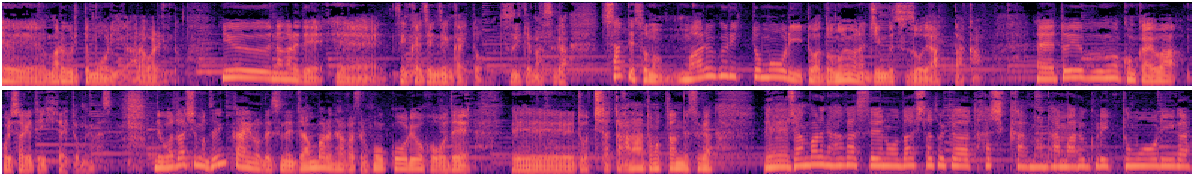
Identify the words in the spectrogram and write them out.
えー、マルグリット・モーリーが現れるという流れで、えー、前回、前々回と続いてますが、さてそのマルグリット・モーリーとはどのような人物像であったか、えー、という部分を今回は掘り下げていきたいと思います。で、私も前回のですね、ジャン・バルネ博士の芳香療法で、えー、どっちだったかなと思ったんですが、えー、ジャン・バルネ博士の出した時は確かまだマルグリット・モーリーが、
